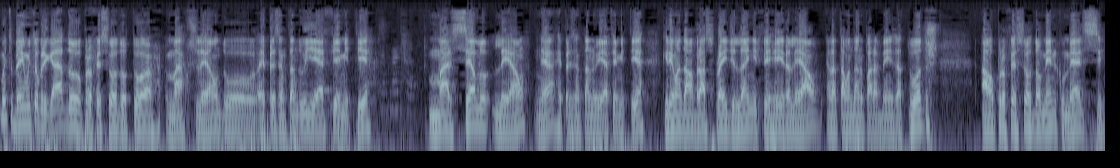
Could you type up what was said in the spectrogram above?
Muito bem, muito obrigado, professor doutor Marcos Leão, do, representando o IFMT. Marcelo Leão, né, representando o IFMT. Queria mandar um abraço para Edilane Ferreira Leal, ela está mandando parabéns a todos. ao professor Domênico Médici.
